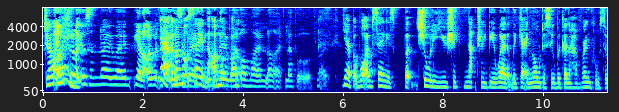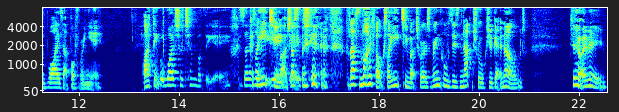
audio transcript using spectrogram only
Do you know But what I, I mean? feel like there's a nowhere. Yeah, like I wouldn't. Yeah, and I'm not saying that, I'm not- I'm- on my like level of like. Yeah, but what I'm saying is, but surely you should naturally be aware that we're getting older, so we're going to have wrinkles. So why is that bothering you? I think But why does your chin bother you? Because I I eat too much. That's, yeah. But that's my fault because I eat too much. Whereas wrinkles is natural because you're getting old. Do you know what I mean?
